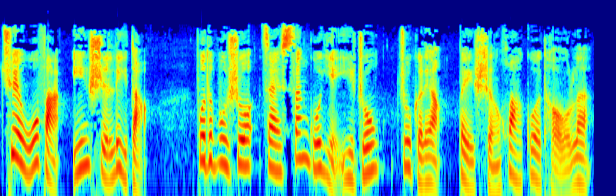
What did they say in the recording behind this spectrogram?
却无法因势利导。不得不说，在《三国演义》中，诸葛亮被神话过头了。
